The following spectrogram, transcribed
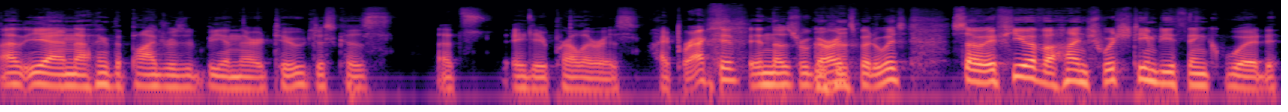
Uh, yeah, and I think the Padres would be in there too, just because that's AJ Preller is hyperactive in those regards. but which so if you have a hunch, which team do you think would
